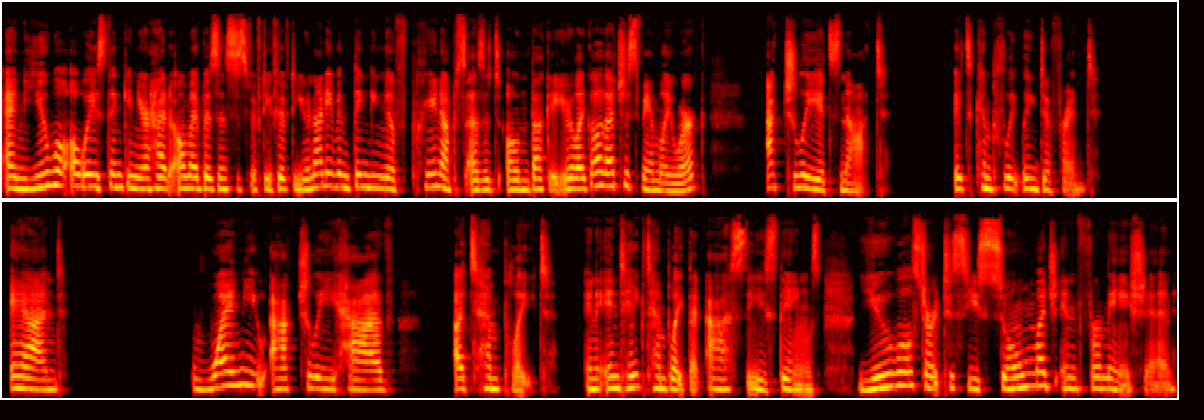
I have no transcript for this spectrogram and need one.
And you will always think in your head, oh, my business is 50 50. You're not even thinking of prenups as its own bucket. You're like, oh, that's just family work. Actually, it's not. It's completely different. And when you actually have a template, an intake template that asks these things, you will start to see so much information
